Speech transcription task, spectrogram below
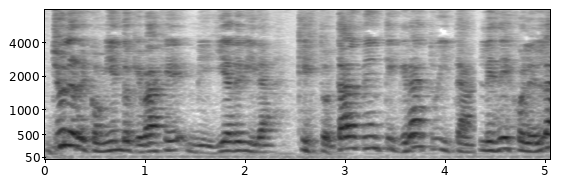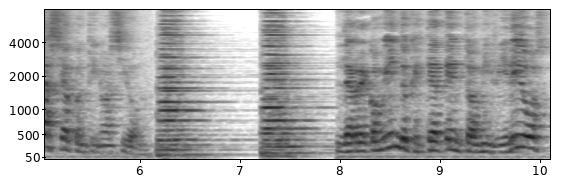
yo le recomiendo que baje mi guía de vida, que es totalmente gratuita. Les dejo el enlace a continuación. Le recomiendo que esté atento a mis videos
